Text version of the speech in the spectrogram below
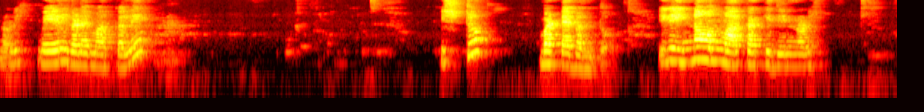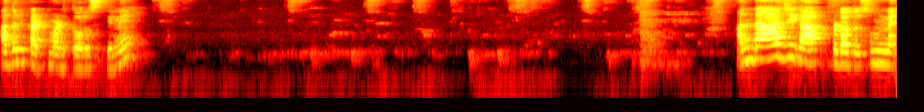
ನೋಡಿ, ಮೇಲ್ಗಡೆ ಮಾರ್ಕಲ್ಲಿ ಇಷ್ಟು ಬಟ್ಟೆ ಬಂತು. ಈಗ ಇನ್ನೂ ಒಂದು ಮಾರ್ಕ್ ಹಾಕಿದ್ದೀನಿ ನೋಡಿ. ಅದನ್ನು ಕಟ್ ಮಾಡಿ ತೋರಿಸ್ತೀನಿ. ಅಂದಾಜಿಗೆ ಹಾಕ್ಬಿಡೋದು ಸುಮ್ಮನೆ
